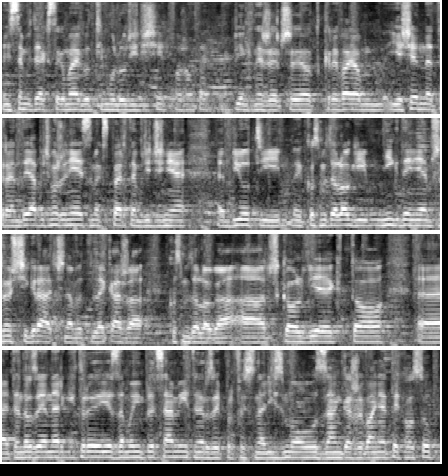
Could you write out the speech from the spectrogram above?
Niesamowite jak z tego małego teamu ludzi dzisiaj tworzą tak piękne rzeczy, odkrywają jesienne trendy. Ja być może nie jestem ekspertem w dziedzinie beauty, kosmetologii, nigdy nie miałem przyjemności grać, nawet lekarza, kosmetologa, aczkolwiek to e, ten rodzaj energii, który jest za moimi plecami, ten rodzaj profesjonalizmu, zaangażowania tych osób,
